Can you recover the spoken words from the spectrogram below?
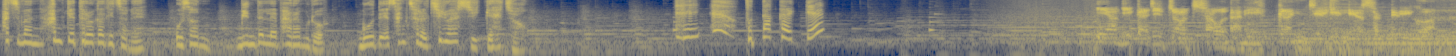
하지만 함께 들어가기 전에 우선 민들레 바람으로 모두의 상처를 치료할 수 있게 해줘. 부탁할게. 여기까지 쫓아오다니 끈질긴 녀석들이군.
